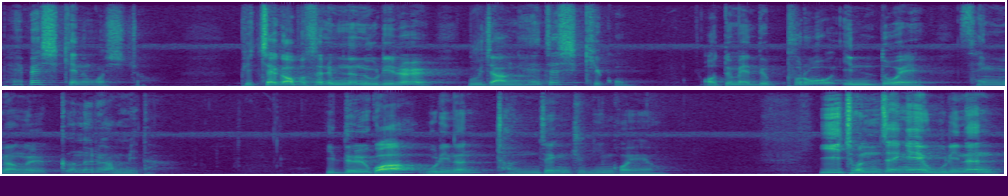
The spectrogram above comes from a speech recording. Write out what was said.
패배시키는 것이죠. 빛의 갑옷을 입는 우리를 무장 해제시키고 어둠의 늪으로 인도해 생명을 끊으려 합니다. 이들과 우리는 전쟁 중인 거예요. 이 전쟁에 우리는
